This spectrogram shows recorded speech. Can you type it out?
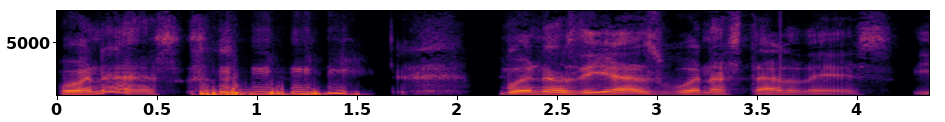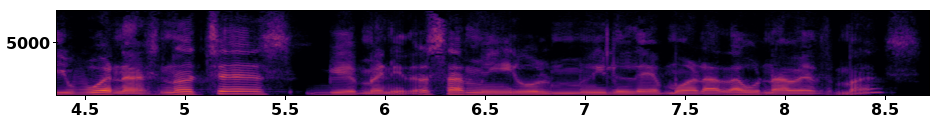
Buenas. Buenos días, buenas tardes y buenas noches. Bienvenidos a mi humilde morada una vez más.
